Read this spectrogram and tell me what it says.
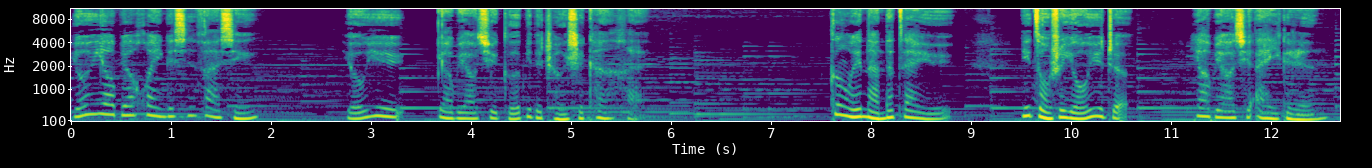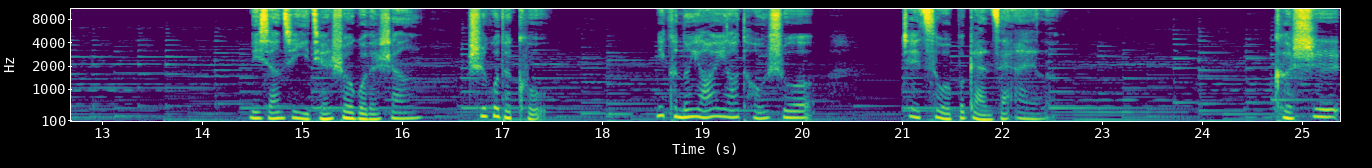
犹豫要不要换一个新发型，犹豫要不要去隔壁的城市看海。更为难的在于，你总是犹豫着要不要去爱一个人。你想起以前受过的伤，吃过的苦。你可能摇一摇头说：“这次我不敢再爱了。”可是，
